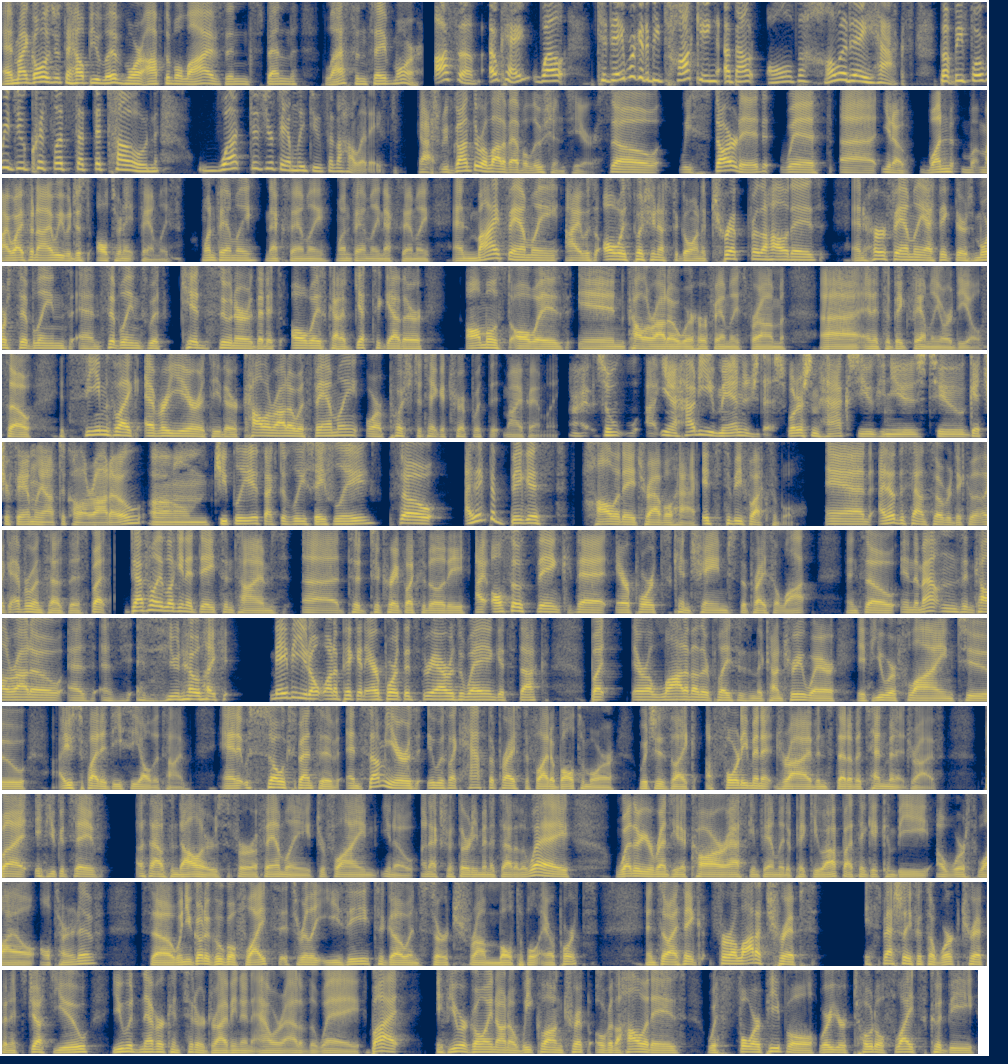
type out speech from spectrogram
And my goal is just to help you live more optimal lives and spend less and save more. Awesome. Okay. Well, today we're going to be talking about all the holiday hacks. But before we do, Chris, let's set the tone. What does your family do for the holidays? Gosh, we've gone through a lot of evolutions here. So we started with, uh, you know, one, my wife and I, we would just alternate families. One family, next family, one family, next family. And my family, I was always pushing us to go on a trip for the holidays. And her family, I think there's more siblings and siblings with kids sooner that it's always kind of get together, almost always in Colorado, where her family's from. Uh, and it's a big family ordeal. So it seems like every year it's either Colorado with family or push to take a trip with the, my family. All right. So, uh, you know, how do you manage this? What are some hacks you can use to get your family out to Colorado um, cheaply, effectively, safely? So I think the biggest holiday travel hack, it's to be flexible. And I know this sounds so ridiculous, like everyone says this, but definitely looking at dates and times uh, to to create flexibility. I also think that airports can change the price a lot. And so in the mountains in Colorado, as as as you know, like maybe you don't want to pick an airport that's three hours away and get stuck, but there are a lot of other places in the country where if you were flying to, I used to fly to DC all the time and it was so expensive. And some years it was like half the price to fly to Baltimore, which is like a 40 minute drive instead of a 10 minute drive. But if you could save a thousand dollars for a family to flying, you know, an extra 30 minutes out of the way, whether you're renting a car or asking family to pick you up, I think it can be a worthwhile alternative. So when you go to Google Flights, it's really easy to go and search from multiple airports. And so I think for a lot of trips, especially if it's a work trip and it's just you, you would never consider driving an hour out of the way. But if you were going on a week long trip over the holidays with four people where your total flights could be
